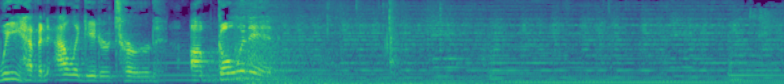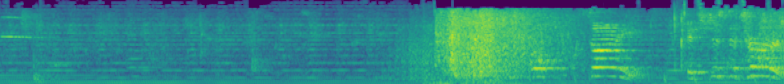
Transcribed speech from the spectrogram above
We have an alligator turd. I'm going in. Oh, sorry. It's just a turd.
